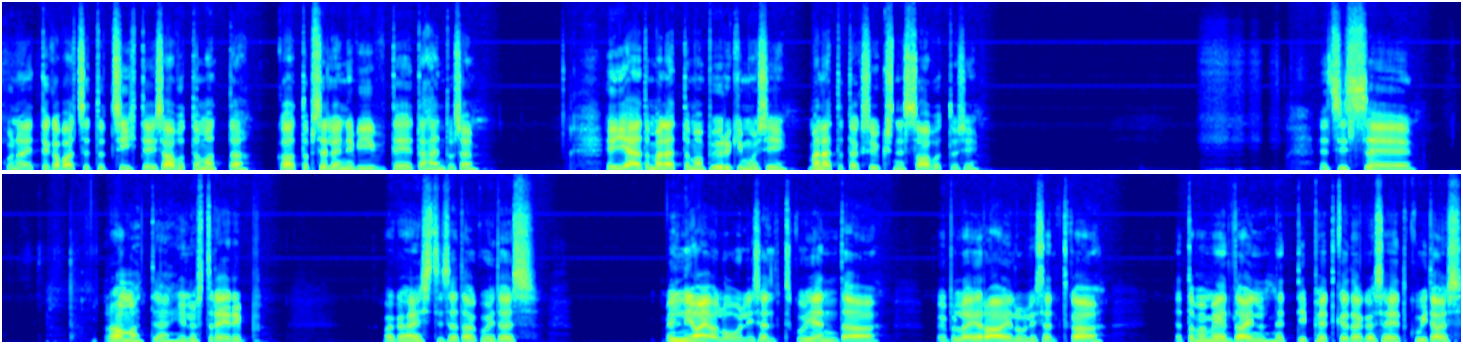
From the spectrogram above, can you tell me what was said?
kuna ettekavatsetud siht jäi saavutamata, kaotab selleni viiv tee tähenduse. ei jääda mäletama pürgimusi, mäletatakse üksnes saavutusi. et siis see raamat jah, illustreerib väga hästi seda, kuidas meil nii ajalooliselt kui enda võib-olla eraeluliselt ka jätame meelde ainult need tipphetked, aga see, et kuidas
